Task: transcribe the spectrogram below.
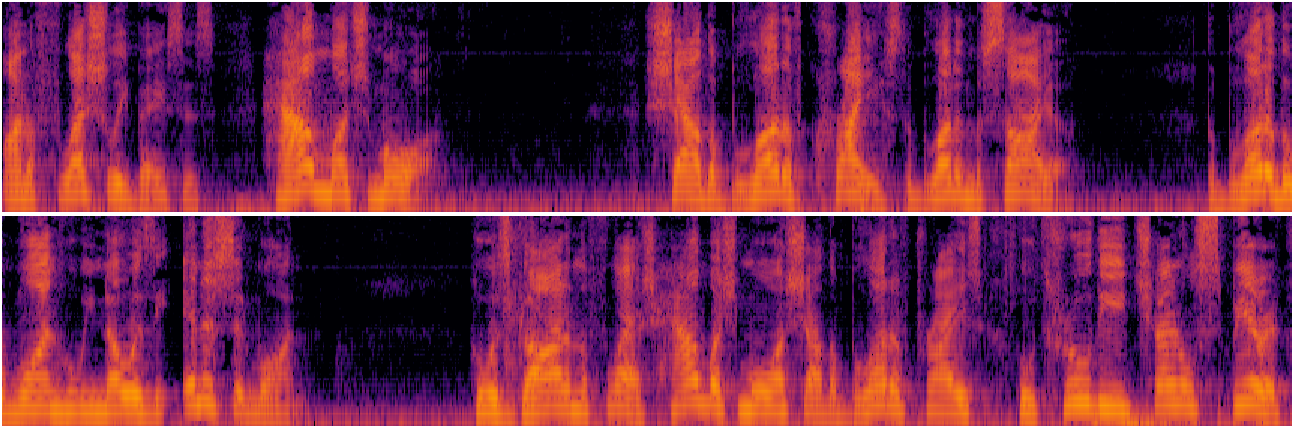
on a fleshly basis, how much more shall the blood of Christ, the blood of Messiah, the blood of the one who we know is the innocent one, who is God in the flesh, how much more shall the blood of Christ, who through the eternal Spirit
